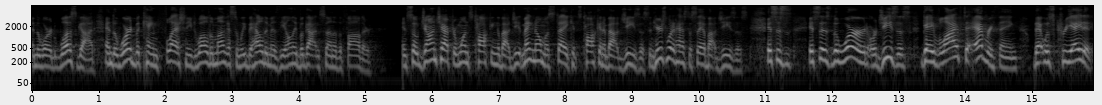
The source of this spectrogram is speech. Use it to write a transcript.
and the Word was God. And the Word became flesh, and He dwelled among us, and we beheld Him as the only begotten Son of the Father. And so, John chapter 1 is talking about Jesus. Make no mistake, it's talking about Jesus. And here's what it has to say about Jesus it says, it says, The Word, or Jesus, gave life to everything that was created.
